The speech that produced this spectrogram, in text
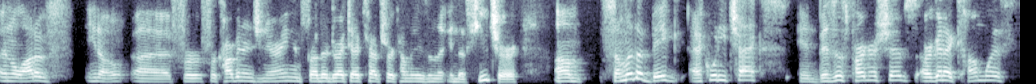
in a lot of you know, uh, for for carbon engineering and for other direct air capture companies in the in the future, um, some of the big equity checks and business partnerships are going to come with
